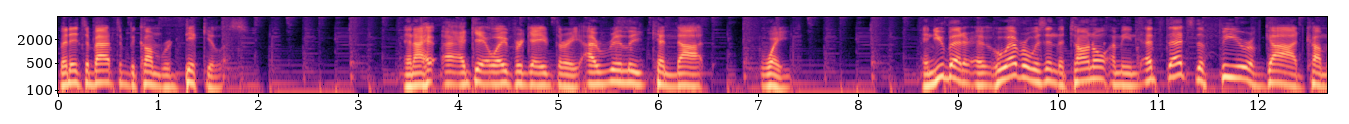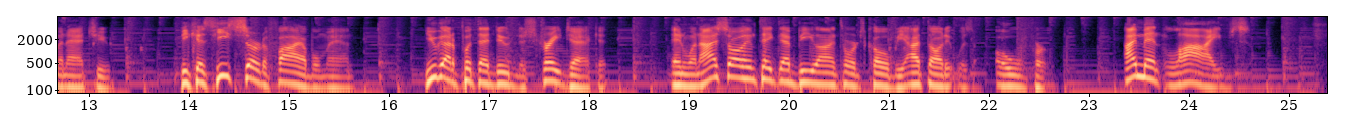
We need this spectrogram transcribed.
But it's about to become ridiculous. And I I can't wait for game three. I really cannot wait. And you better, uh, whoever was in the tunnel, I mean, that's, that's the fear of God coming at you. Because he's certifiable, man. You got to put that dude in a straitjacket. And when I saw him take that beeline towards Kobe, I thought it was over. I meant lives.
